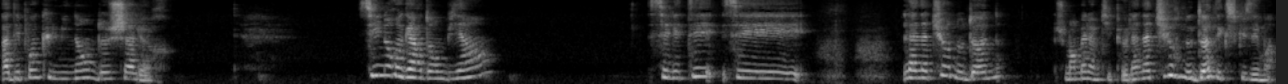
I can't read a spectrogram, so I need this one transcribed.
à des points culminants de chaleur. Si nous regardons bien, c'est l'été, c'est la nature nous donne, je m'en mêle un petit peu, la nature nous donne, excusez-moi,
